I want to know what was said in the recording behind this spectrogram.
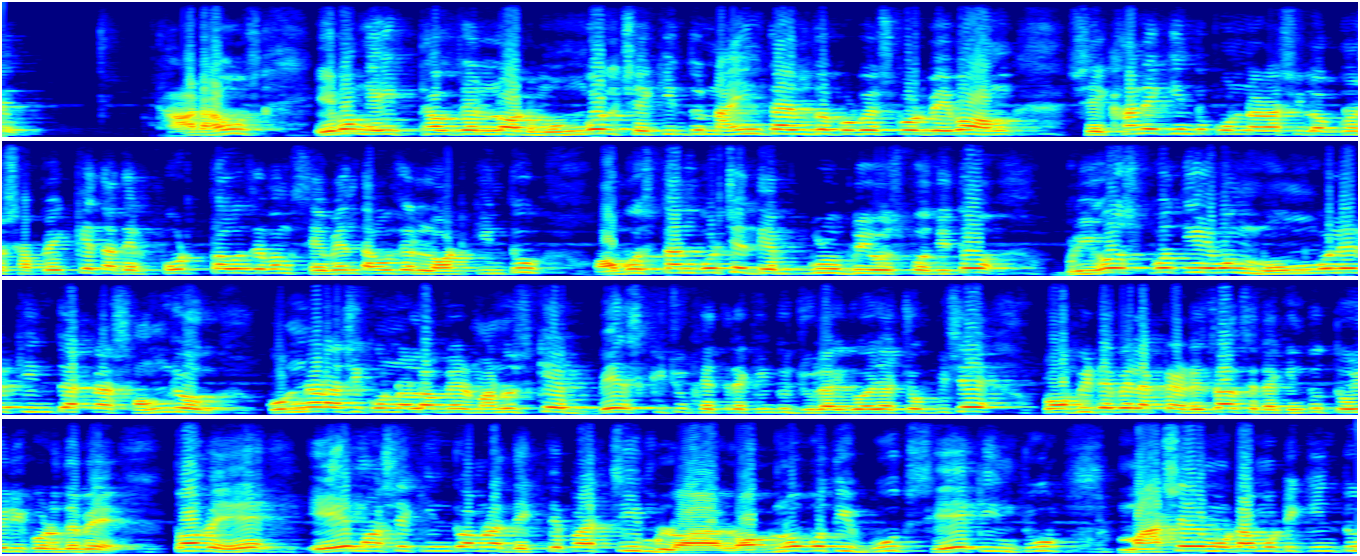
থার্ড হাউস এবং এইট হাউসের লর্ড মঙ্গল, সে কিন্তু নাইন্থ হাউসে প্রবেশ করবে এবং সেখানে কিন্তু কন্যা রাশি লগ্ন সাপেক্ষে তাদের ফোর্থ হাউস এবং সেভেন্থ হাউসের লর্ড কিন্তু অবস্থান করছে দেবগুরু বৃহস্পতি। তো বৃহস্পতি এবং মঙ্গলের কিন্তু একটা সংযোগ, কন্যা রাশি, কন্যা লগ্নের মানুষকে বেশ কিছু ক্ষেত্রে কিন্তু জুলাই দু হাজার চব্বিশে প্রফিটেবল একটা রেজাল্ট সেটা কিন্তু তৈরি করে দেবে। তবে এ মাসে কিন্তু আমরা দেখতে পাচ্ছি লগ্নপতি বুধ, সে কিন্তু মাসের মোটামুটি কিন্তু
